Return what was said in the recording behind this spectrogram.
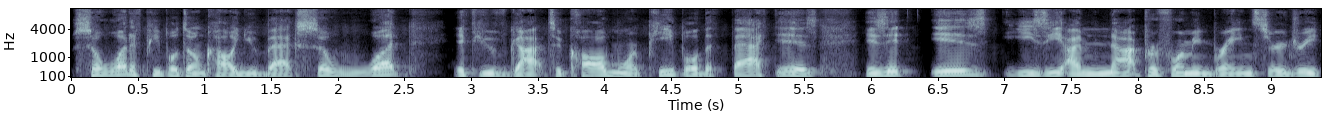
so what if people don't call you back? So what if you've got to call more people. The fact is is it is easy. I'm not performing brain surgery.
